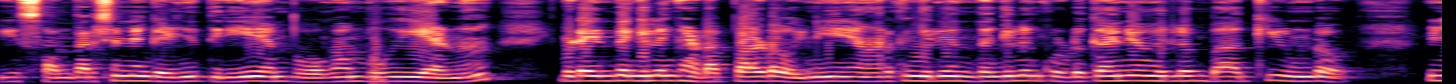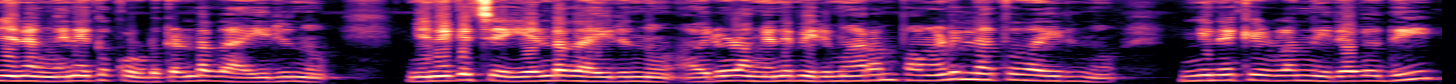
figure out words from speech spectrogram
ഈ സന്ദർശനം കഴിഞ്ഞ് തിരികെ ഞാൻ പോകാൻ പോവുകയാണ്. ഇവിടെ എന്തെങ്കിലും കടപ്പാടോ ഇനി ആർക്കെങ്കിലും എന്തെങ്കിലും കൊടുക്കാനോ വല്ലതും ബാക്കിയുണ്ടോ? ഞാൻ അങ്ങനെയൊക്കെ കൊടുക്കേണ്ടതായിരുന്നു. ഇങ്ങനെയൊക്കെ ചെയ്യേണ്ടതായിരുന്നു. അവരോട് അങ്ങനെ പെരുമാറാൻ പാടില്ലാത്തതായിരുന്നു. ഇങ്ങനെയൊക്കെയുള്ള നിരവധി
